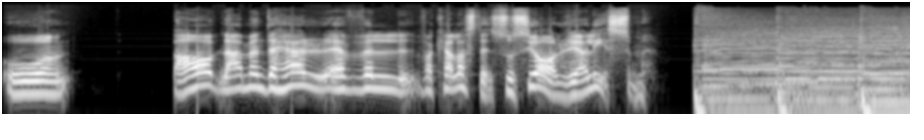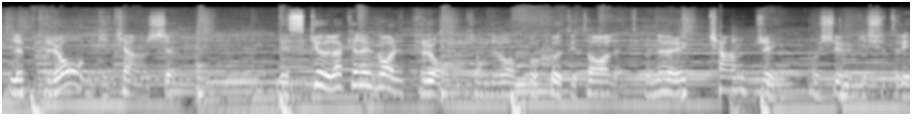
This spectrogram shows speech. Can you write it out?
Och ja, nej, men det här är väl, vad kallas det, socialrealism? Eller progg kanske? Det skulle ha kunnat varit progg om det var på 70-talet, men nu är det country på 2023.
